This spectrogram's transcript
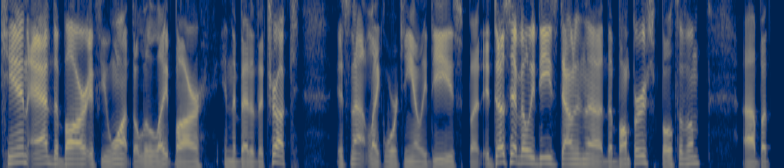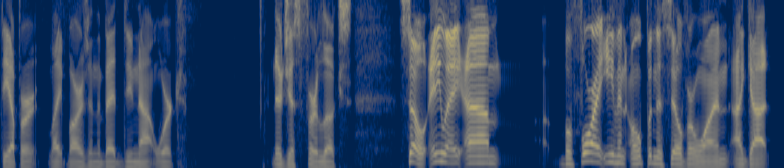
can add the bar if you want, the little light bar in the bed of the truck. It's not like working LEDs, but it does have LEDs down in the, the bumpers, both of them. Uh, but the upper light bars in the bed do not work. They're just for looks. So anyway, um, before I even opened the silver one, I got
